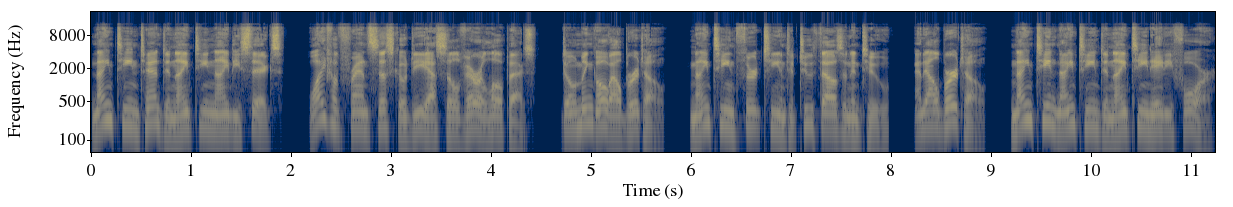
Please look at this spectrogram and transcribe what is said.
1910 to 1996, wife of Francisco Diaz Silveira Lopez, Domingo Alberto, 1913 to 2002, and Alberto, 1919 to 1984.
